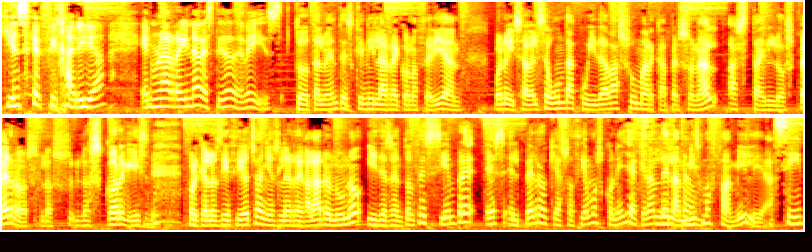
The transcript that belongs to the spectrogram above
¿quién se fijaría en una reina vestida de beige? Totalmente, es que ni la reconocerían. Bueno, Isabel II cuidaba su marca personal hasta en los perros, los, los corgis, porque a los 18 años le regalaron uno y desde entonces siempre es el perro que asociamos con ella, que eran de la misma familia. Sí,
